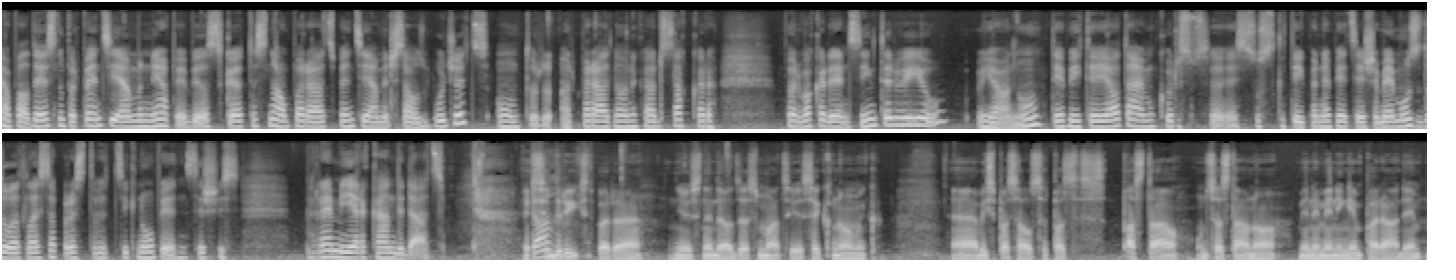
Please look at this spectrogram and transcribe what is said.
Jā, paldies. Nu, par pensijām man jāpiebilst, ka tas nav parāds. Pensijām ir savs budžets, un tur ar parādu nav nekāda sakara par vakardienas interviju. Jā, nu, tie bija tie jautājumi, kurus es uzskatīju par nepieciešamiem uzdot, lai saprastu, cik nopietns ir šis premjera kandidāts. Es Tā. drīkst par, ja es nedaudz esmu mācījies ekonomiku. Visa pasaules pastāv un sastāv no vieniem vienīgiem parādiem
